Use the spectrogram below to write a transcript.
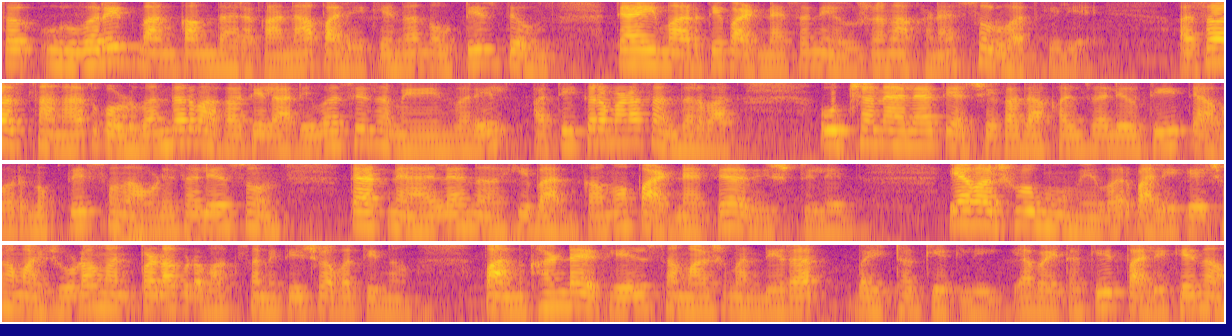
तर उर्वरित बांधकामधारकांना पालिकेनं नोटीस देऊन त्या इमारती पाडण्याचं नियोजन आखण्यास सुरुवात केली आहे असं असतानाच घोडबंदर भागातील आदिवासी जमिनींवरील अतिक्रमणासंदर्भात उच्च न्यायालयात याचिका दाखल झाली होती त्यावर नुकतीच सुनावणी झाली असून त्यात न्यायालयानं ही बांधकामं पाडण्याचे आदेश दिलेत. या पार्श्वभूमीवर पालिकेच्या माजिवडा मानपाडा प्रभाग समितीच्या वतीनं पानखंड येथील समाज मंदिरात बैठक घेतली. या बैठकीत पालिकेनं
